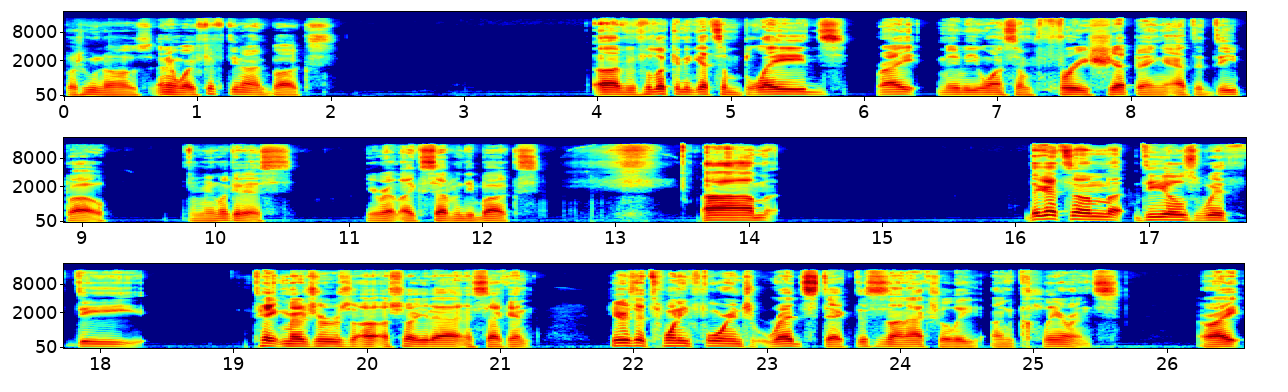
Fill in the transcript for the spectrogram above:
But who knows? Anyway, 59 bucks. Uh, if you're looking to get some blades, right? Maybe you want some free shipping at the depot. I mean, look at this. You're at like 70 bucks. Um, they got some deals with the tape measures. I'll show you that in a second. Here's a 24 inch red stick. This is on actually on clearance. All right.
